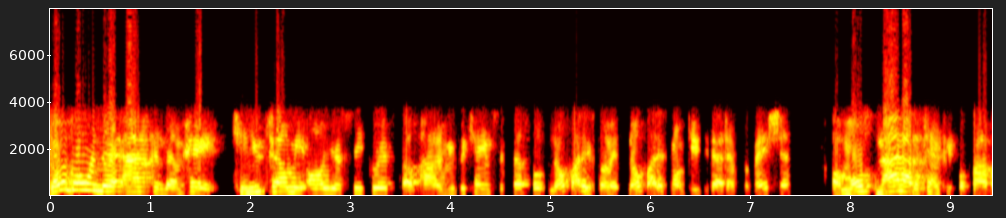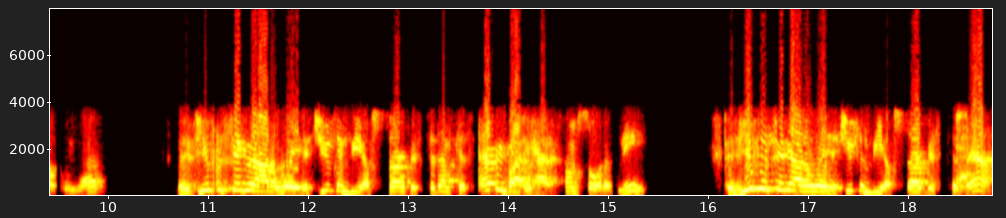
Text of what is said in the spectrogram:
Don't go in there asking them, "Hey, can you tell me all your secrets of how you became successful?" Nobody's gonna nobody's gonna give you that information. Or most nine out of ten people probably won't. But if you can figure out a way that you can be of service to them, because everybody has some sort of need. If you can figure out a way that you can be of service to them,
